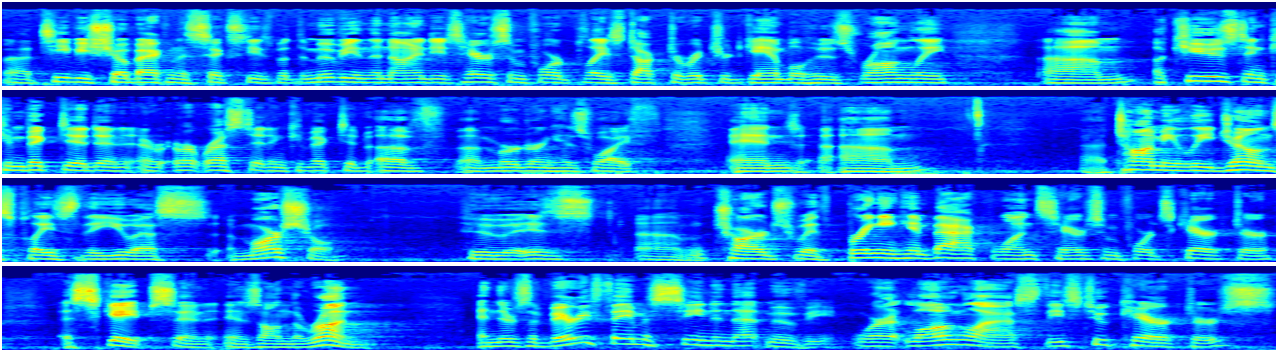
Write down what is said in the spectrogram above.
uh, TV show back in the '60s, but the movie in the '90s. Harrison Ford plays Dr. Richard Kimble, who's wrongly um, accused and convicted and arrested and convicted of uh, murdering his wife, and um, uh, Tommy Lee Jones plays the U.S. Marshal, who is um, charged with bringing him back once Harrison Ford's character escapes and is on the run. And there's a very famous scene in that movie where, at long last, these two characters,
